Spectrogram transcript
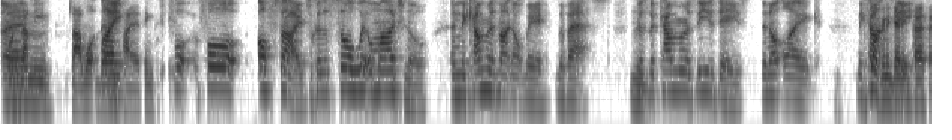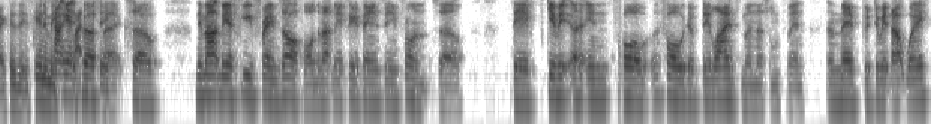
What does that um, mean? Like what the like, umpire thinks. for for offsides because it's so little marginal and the cameras might not be the best because the cameras these days they're not like they Hmm. It's can't not going to get it perfect, is it? It's going to be can't get it perfect. mistake. So there might be a few frames off, or there might be a few frames in front. So they give it in for, forward of the linesman or something, and maybe do it that way.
